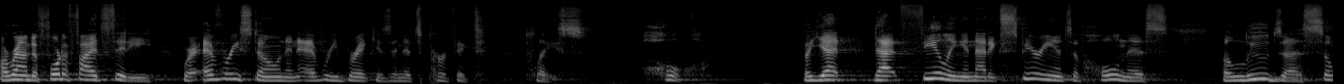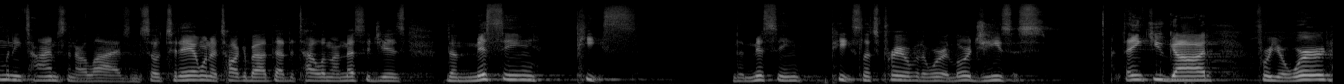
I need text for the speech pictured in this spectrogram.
around a fortified city where every stone and every brick is in its perfect place, whole. But yet, that feeling and that experience of wholeness eludes us so many times in our lives. And so today I want to talk about that. The title of my message is The Missing Piece. The Missing Piece. Let's pray over the word. Lord Jesus, thank you, God, for your word.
